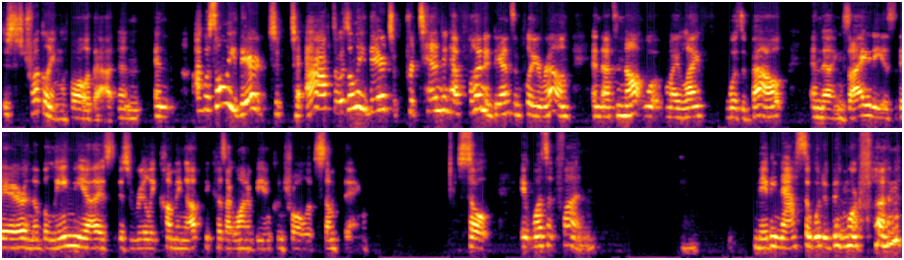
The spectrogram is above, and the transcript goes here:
just struggling with all of that. And, and I was only there to, to act, I was only there to pretend and have fun and dance and play around. And that's not what my life was about. And the anxiety is there, and the bulimia is, is really coming up because I want to be in control of something. So it wasn't fun. Maybe NASA would have been more fun.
